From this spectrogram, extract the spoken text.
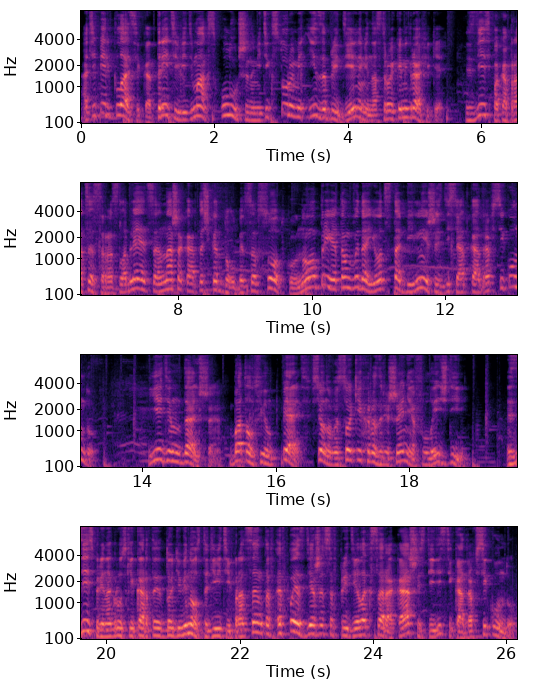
А теперь классика. Третий Ведьмак с улучшенными текстурами и запредельными настройками графики. Здесь, пока процессор расслабляется, наша карточка долбится в сотку, но при этом выдает стабильные 60 кадров в секунду. Едем дальше. Battlefield 5. Все на высоких разрешениях Full HD. Здесь при нагрузке карты до 99% FPS держится в пределах 40-60 кадров в секунду.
